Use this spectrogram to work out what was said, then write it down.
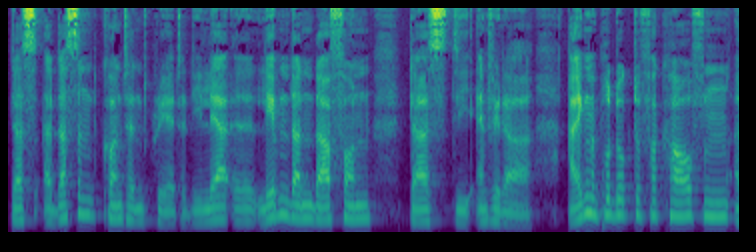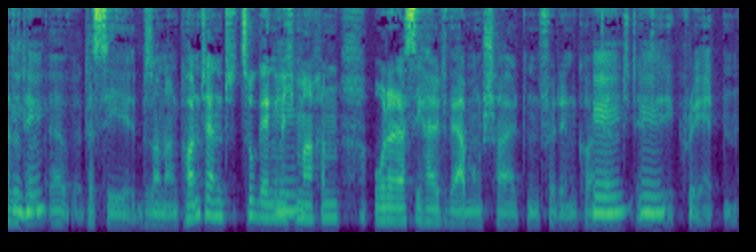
Das, äh, das sind Content Creator, die le äh, leben dann davon, dass die entweder eigene Produkte verkaufen, also Mhm. den, äh, dass sie besonderen Content zugänglich machen oder dass sie halt Werbung schalten für den Content, Mhm. den sie createn.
